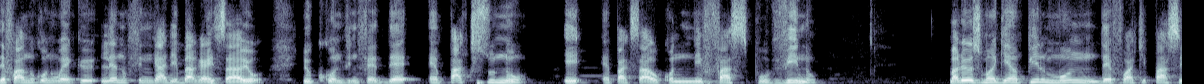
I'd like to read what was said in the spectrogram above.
des fois nous connaissons que les nous fin garder bagay ça yo, yo vinn faire des impacts sur nous et impact ça qu'on néfaste pour vie nous. Malheureusement, il y a un pile monde des fois qui passe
